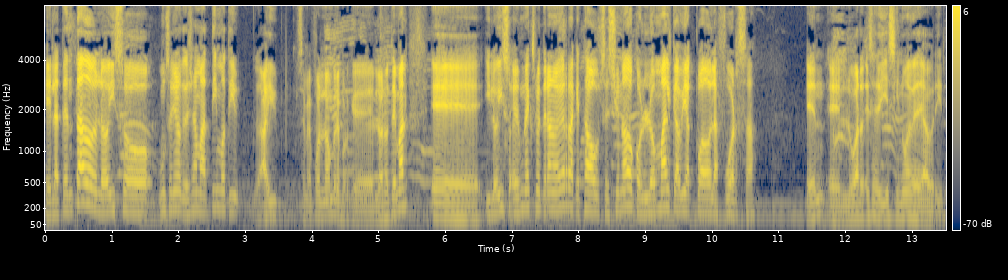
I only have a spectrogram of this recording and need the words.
El atentado lo hizo un señor que se llama Timothy, ahí se me fue el nombre porque lo anoté mal, eh, y lo hizo en un ex veterano de guerra que estaba obsesionado con lo mal que había actuado la fuerza en el lugar ese 19 de abril.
